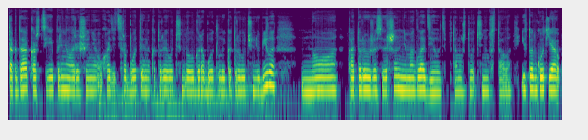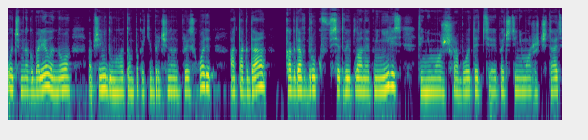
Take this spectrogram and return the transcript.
тогда, кажется, я и приняла решение уходить с работы, на которой я очень долго работала и которую очень любила, но которую уже совершенно не могла делать, потому что очень устала. И в тот год я очень много болела, но вообще не думала о том, по каким причинам это происходит. А тогда когда вдруг все твои планы отменились, ты не можешь работать, э, почти не можешь читать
